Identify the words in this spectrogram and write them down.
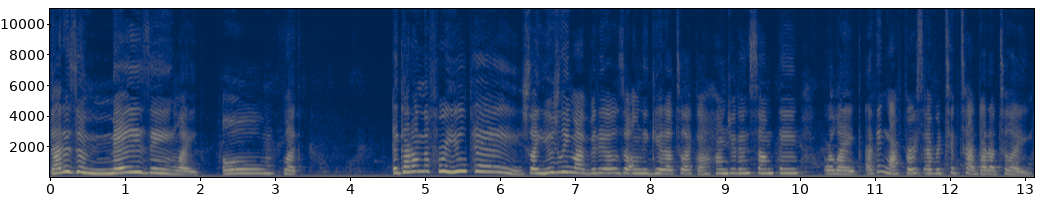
that is amazing. Like, oh, like, it got on the For You page. Like, usually my videos will only get up to like a hundred and something. Or like, I think my first ever TikTok got up to like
